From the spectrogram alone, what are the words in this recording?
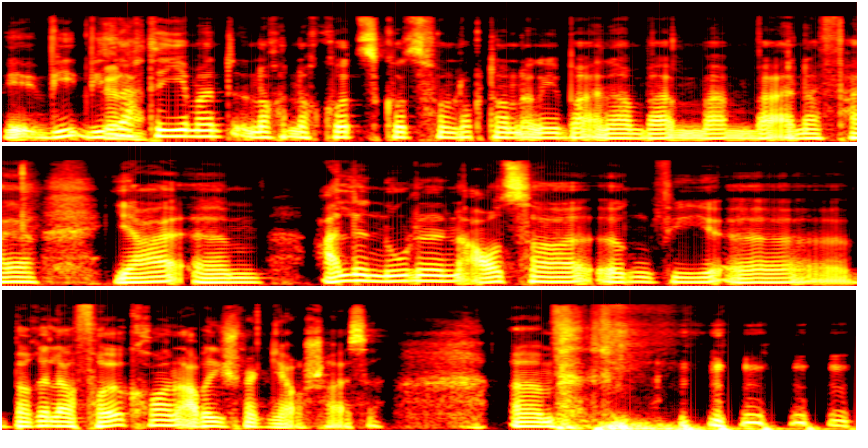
Wie, wie, wie genau. sagte jemand noch, noch kurz, kurz vom Lockdown irgendwie bei einer, bei, bei, bei einer Feier, ja, ähm, alle Nudeln außer irgendwie äh, Barilla Vollkorn, aber die schmecken ja auch scheiße. Ähm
